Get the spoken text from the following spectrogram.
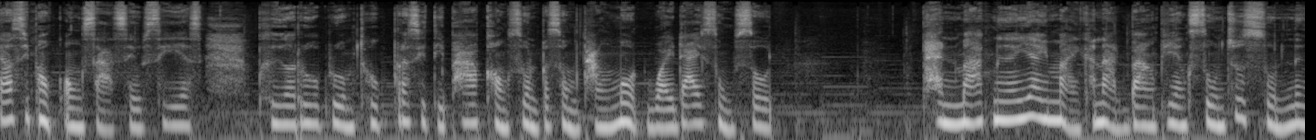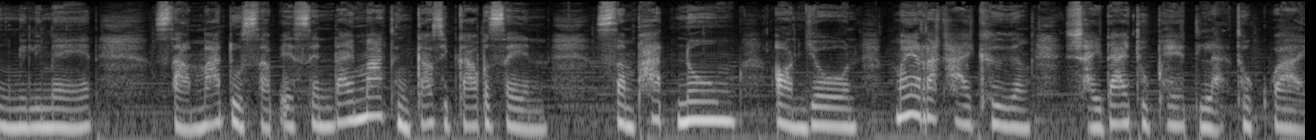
196 องศาเซลเซียส เพื่อรวบรวมทุกประสิทธิภาพของส่วนผสมทั้งหมดไว้ได้สูงสุด แผ่นมาร์กเนื้อใยไหมขนาดบางเพียง 0.01 มิลลิเมตร สามารถดูดซับเอเซนต์ได้มากถึง 99%สัมผัสนุ่ม อ่อนโยน ไม่ระคายเคือง ใช้ได้ทุกเพศและทุกวัย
